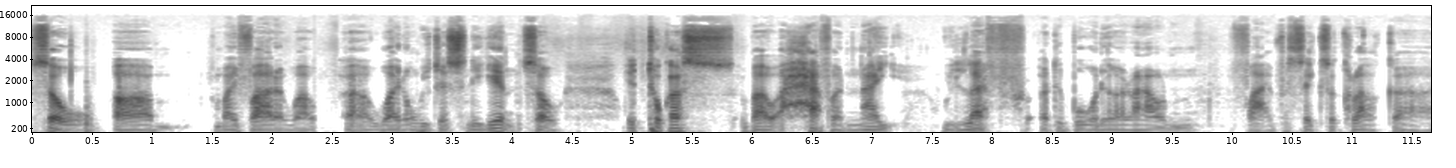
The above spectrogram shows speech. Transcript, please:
So um, my father, well, uh, why don't we just sneak in? So it took us about half a night. We left at the border around five or six o'clock uh,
